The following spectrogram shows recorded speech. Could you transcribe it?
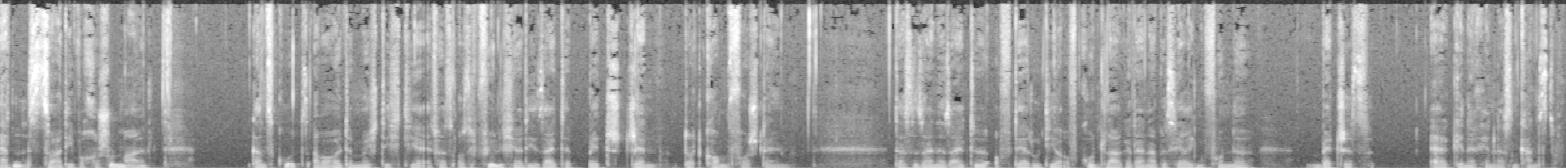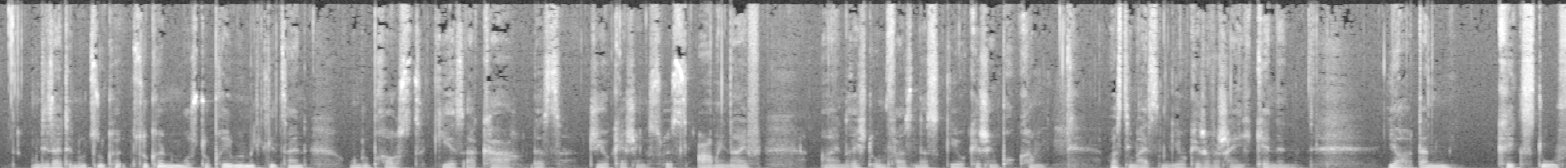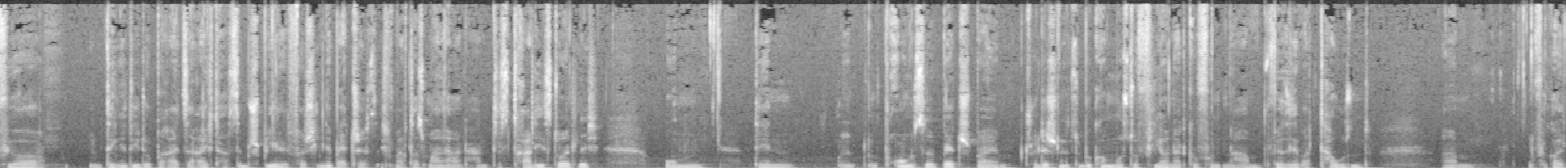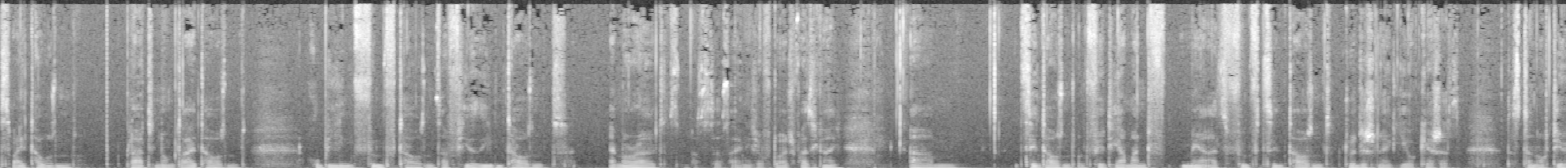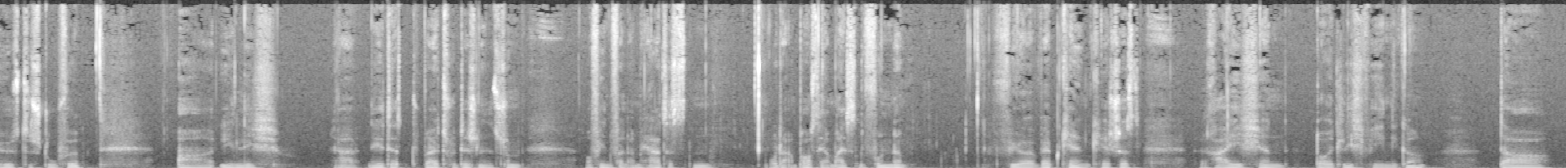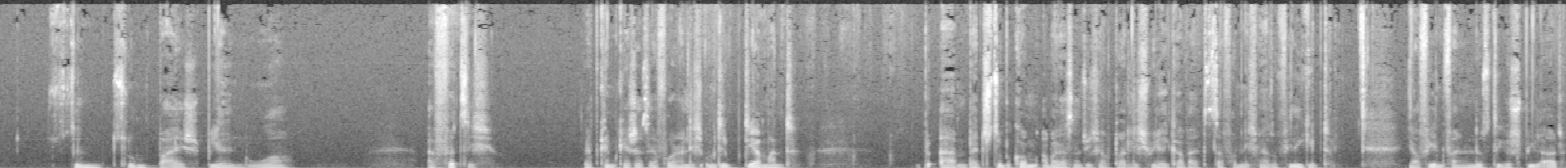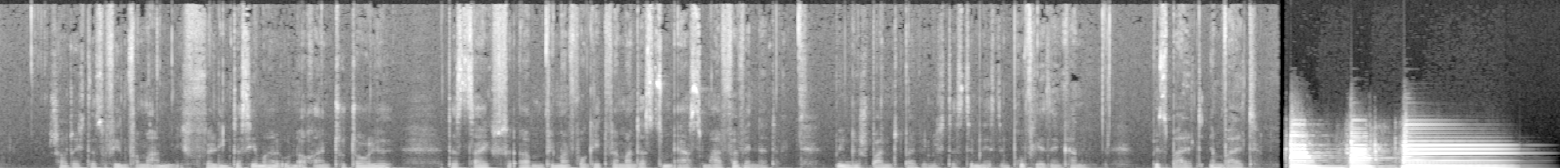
hatten es zwar die Woche schon mal, ganz kurz, aber heute möchte ich dir etwas ausführlicher die Seite badgegen.com vorstellen. Das ist eine Seite, auf der du dir auf Grundlage deiner bisherigen Funde Badges äh, generieren lassen kannst. Um die Seite nutzen zu können, musst du Premium-Mitglied sein und du brauchst GSAK, das Geocaching Swiss Army Knife, ein recht umfassendes Geocaching-Programm, was die meisten Geocacher wahrscheinlich kennen. Ja, dann kriegst du für Dinge, die du bereits erreicht hast im Spiel, verschiedene Badges. Ich mache das mal anhand des Tradis deutlich, um den Bronze-Badge beim Traditional zu bekommen, musst du 400 gefunden haben, für Silber 1000, ähm, für Gold 2000, Platinum 3000, Rubin 5000, Saphir 7000, Emerald, was ist das eigentlich auf Deutsch, weiß ich gar nicht, ähm, 10.000 und für Diamant mehr als 15.000 Traditional Geocaches. Das ist dann auch die höchste Stufe. Äh, ähnlich, ja, nee, das bei Traditional ist schon auf jeden Fall am härtesten oder brauchst du ja am meisten Funde. Für Webcam-Caches reichen deutlich weniger. Da sind zum Beispiel nur 40 Webcam-Caches erforderlich, um die Diamant ähm, Badge zu bekommen, aber das ist natürlich auch deutlich schwieriger, weil es davon nicht mehr so viele gibt. Ja, auf jeden Fall eine lustige Spielart. Schaut euch das auf jeden Fall mal an. Ich verlinke das hier mal und auch ein Tutorial, das zeigt, ähm, wie man vorgeht, wenn man das zum ersten Mal verwendet. Bin gespannt, bei wem ich das demnächst im Profil sehen kann. Bis bald im Wald.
